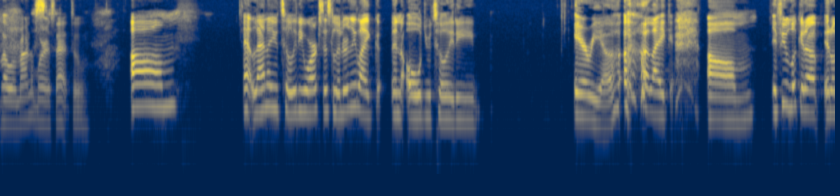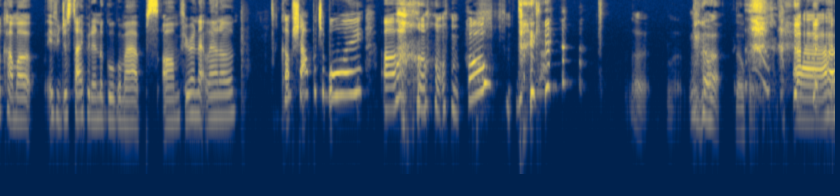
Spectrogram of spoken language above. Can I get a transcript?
Well, remind them where it's at too. Um, Atlanta Utility Works It's literally like an old utility area. like, um, if you look it up, it'll come up. If you just type it into Google Maps, um, if you're in Atlanta, come shop with your boy. Um, Who? Look, look. okay. Uh,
